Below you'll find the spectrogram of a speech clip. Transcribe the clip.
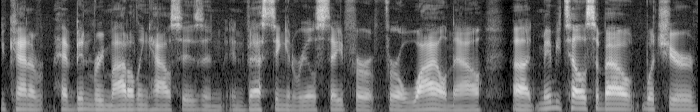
you kind of have been remodeling houses and investing in real estate for for a while now. Uh, maybe tell us about what your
